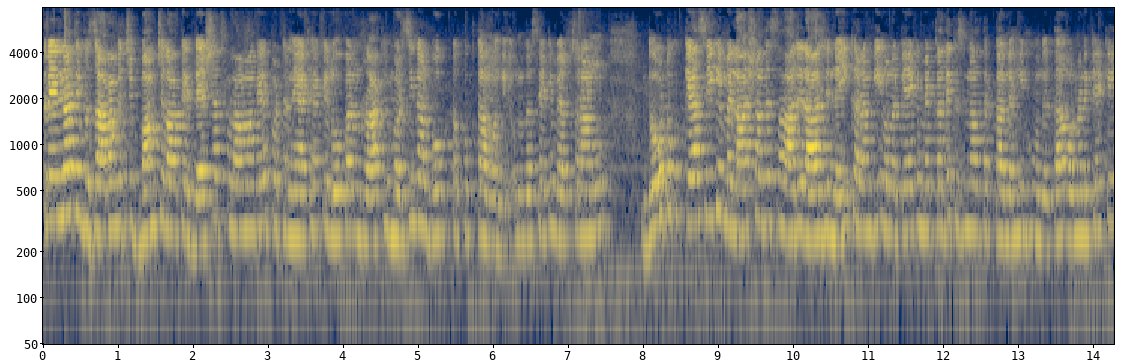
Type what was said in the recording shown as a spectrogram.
ਟ੍ਰੇਨਾਂ ਤੇ ਬਾਜ਼ਾਰਾਂ ਵਿੱਚ ਬੰਬ ਚਲਾ ਕੇ ਦਹਿਸ਼ਤ ਫੈਲਾਵਾਂਗੇ ਪਟਨ ਨੇ ਆਖਿਆ ਕਿ ਲੋਕਾਂ ਨੂੰ ਡਰਾ ਕੇ ਮਰਜ਼ੀ ਨਾਲ ਵੋਟ ਭੁਗਤਾਵਾਂਗੇ। ਉਹਨਾਂ ਦੱਸਿਆ ਕਿ ਮੈਂ ਅਫਸਰਾਂ ਨੂੰ ਦੋ ਟੁਕ ਕਿਹਾ ਸੀ ਕਿ ਮੈਂ ਲਾਸ਼ਾਂ ਦੇ ਸਹਾਰੇ ਰਾਜ ਨਹੀਂ ਕਰਾਂਗੀ। ਉਹਨਾਂ ਕਿਹਾ ਕਿ ਮੈਂ ਕਦੇ ਕਿਸੇ ਨਾਲ ਧੱਕਾ ਨਹੀਂ ਹੋਣ ਦਿੱਤਾ। ਉਹਨਾਂ ਨੇ ਕਿਹਾ ਕਿ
